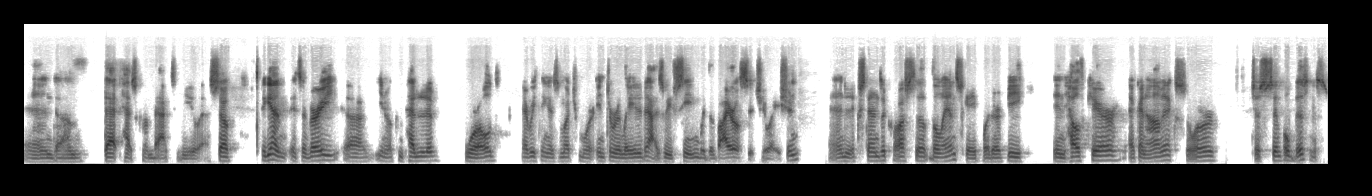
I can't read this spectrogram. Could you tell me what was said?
And um, that has come back to the US. So again, it's a very uh, you know competitive world. Everything is much more interrelated, as we've seen with the viral situation, and it extends across the, the landscape, whether it be in healthcare, economics, or just simple business.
